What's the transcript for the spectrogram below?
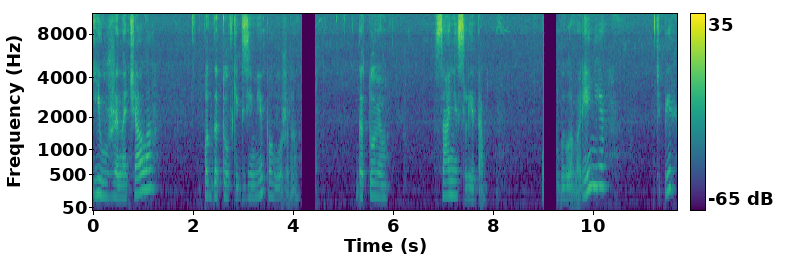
И уже начало подготовки к зиме положено. Готовим сани с лета. Было варенье, теперь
